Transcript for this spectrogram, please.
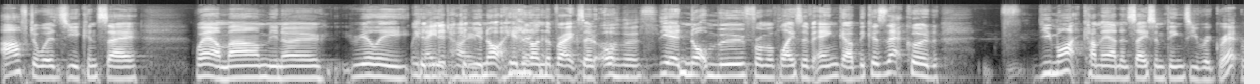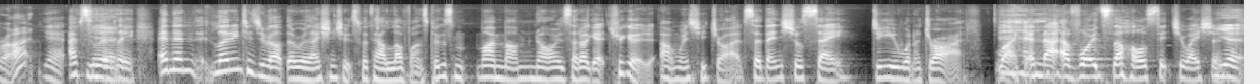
afterwards you can say, Wow, mum, you know, really, We can made you, it Can you not hit it on the brakes and, Oh, yeah, not move from a place of anger because that could, you might come out and say some things you regret, right? Yeah, absolutely. And then learning to develop the relationships with our loved ones because m- my mum knows that I get triggered um, when she drives. So then she'll say, "Do you want to drive?" Like, and that avoids the whole situation. Yeah.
